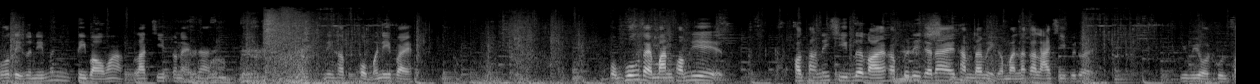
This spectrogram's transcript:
ปกติตัวนี้มันตีเบามากลาคีปตัวไหนไม่ได้ นี่ครับผมอันนี้ไป ผมพุ่งใส่มันพร้อมที่พร้อมทางที่คีบเลือดน้อยครับเพื่อที่จะได้ทำดาเมจกับมันแล้วก็ลาคีบไปด้วยมีประโยชน์คูณ2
